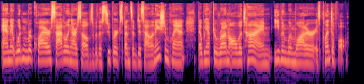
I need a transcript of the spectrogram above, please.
and it wouldn't require saddling ourselves with a super expensive desalination plant that we have to run all the time, even when water is plentiful.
